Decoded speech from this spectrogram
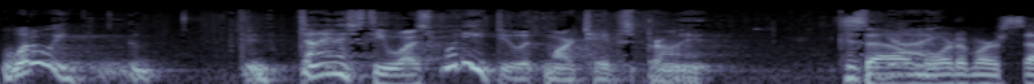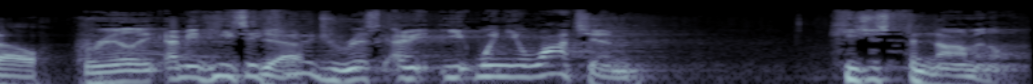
what do we dynasty wise? What do you do with Martavis Bryant? Sell guy, Mortimer, sell. Really? I mean, he's a yeah. huge risk. I mean, when you watch him, he's just phenomenal.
